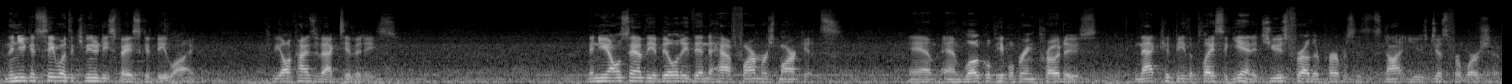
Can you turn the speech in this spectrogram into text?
And then you can see what the community space could be like. It could be all kinds of activities. Then you also have the ability then to have farmers markets, and, and local people bring produce. And that could be the place again. It's used for other purposes. It's not used just for worship.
